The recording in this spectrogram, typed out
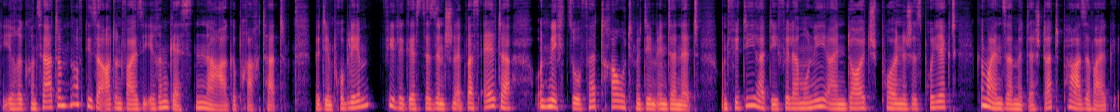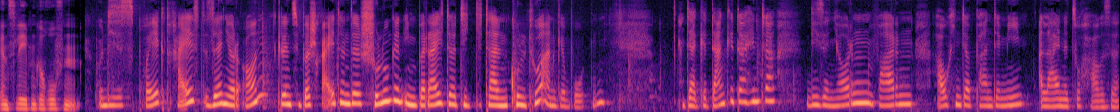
die ihre Konzerte auf diese Art und Weise ihren Gästen nahegebracht hat. Mit dem Problem, viele Gäste sind schon etwas älter und nicht so vertraut mit dem Internet. Und für die hat die Philharmonie ein deutsch-polnisches Projekt gemeinsam mit der Stadt Pasewalk ins Leben gerufen. Und dieses Projekt heißt Senior On, grenzüberschreitende Schulungen im Bereich der digitalen Kultur angeboten. Der Gedanke dahinter, die Senioren waren auch in der Pandemie alleine zu Hause,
